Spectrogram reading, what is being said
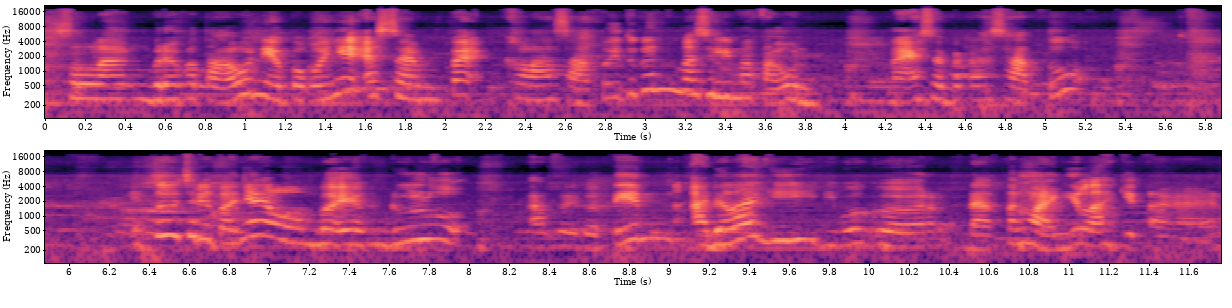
selang berapa tahun ya? Pokoknya SMP kelas 1 itu kan masih lima tahun. Nah SMP kelas 1 itu ceritanya lomba yang dulu aku ikutin ada lagi di Bogor. Datang lagi lah kita kan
